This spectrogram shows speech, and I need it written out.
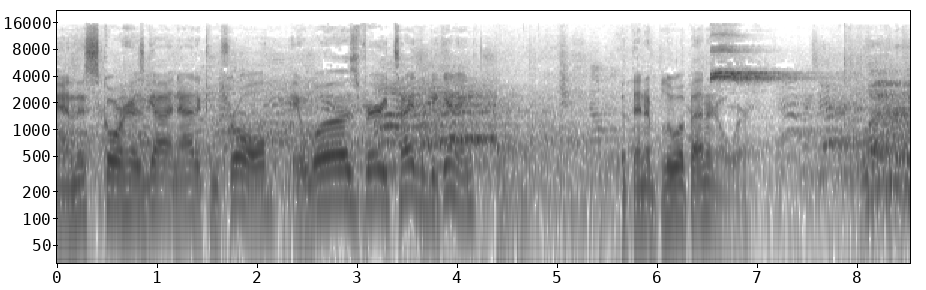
And this score has gotten out of control. It was very tight in the beginning, but then it blew up out of nowhere.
